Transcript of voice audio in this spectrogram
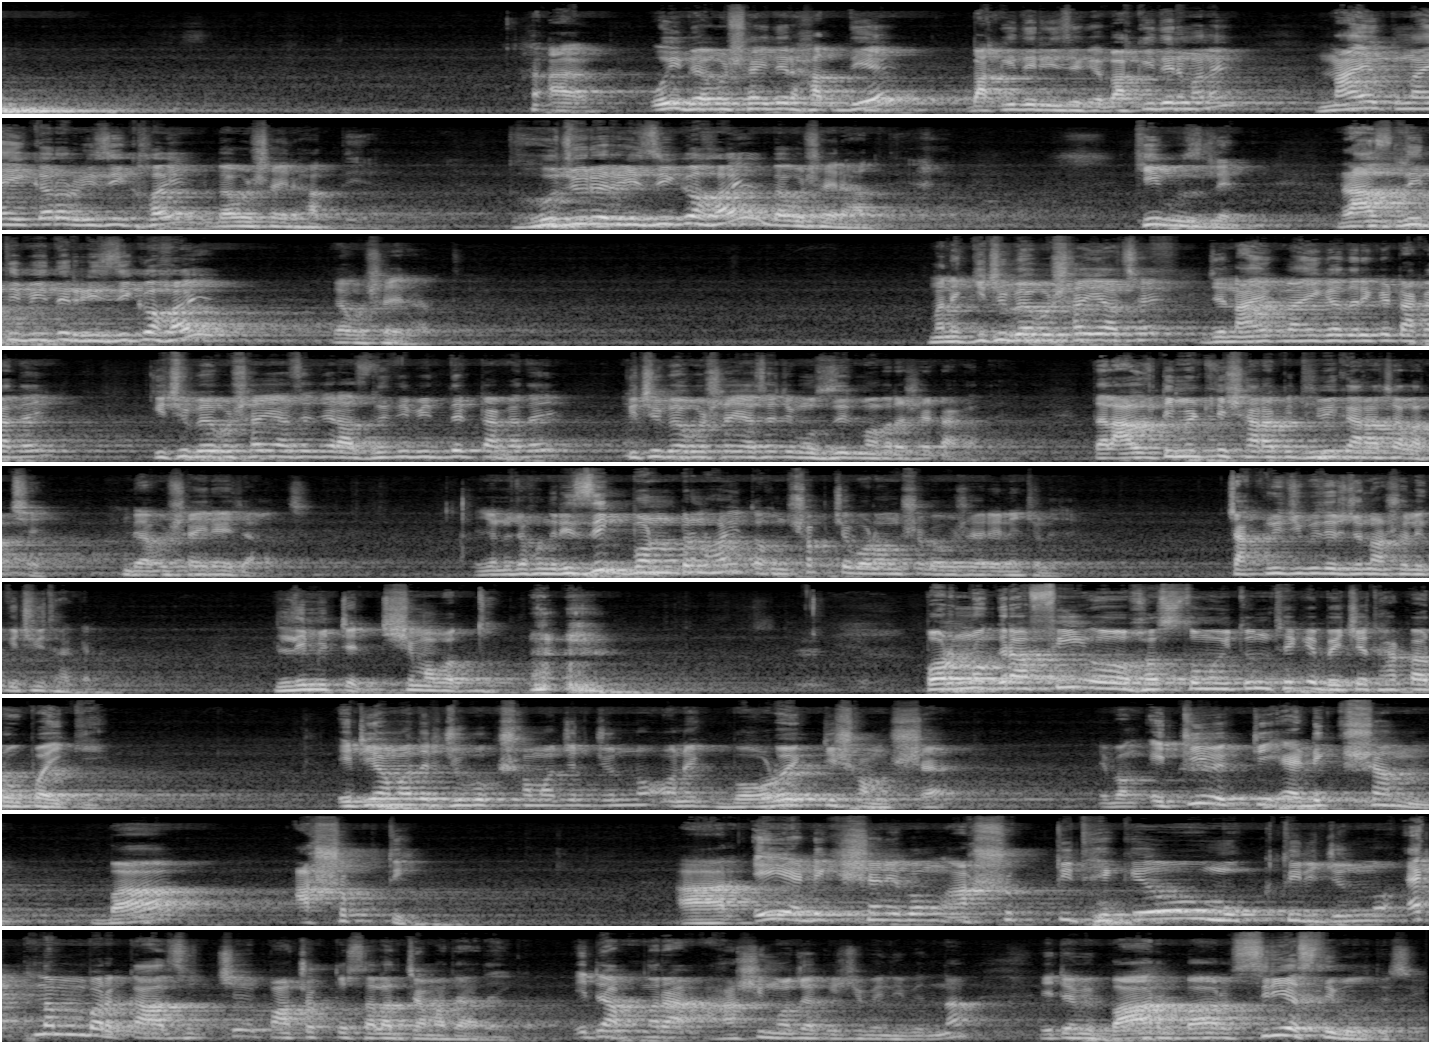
আর ওই ব্যবসায়ীদের হাত দিয়ে বাকিদের রিজিকে বাকিদের মানে নায়ক নায়িকারও রিজিক হয় ব্যবসায়ীর হাত দিয়ে। হুজুরের রিজিকও হয় ব্যবসায়ীর হাত দিয়ে। কি বুঝলেন? রাজনীতিবিদের রিজিকও হয় ব্যবসায়ীর হাত দিয়ে। মানে কিছু ব্যবসায়ী আছে যে নায়ক নায়িকাদেরকে টাকা দেয়, কিছু ব্যবসায়ী আছে যে রাজনীতিবিদদের টাকা দেয়, কিছু ব্যবসায়ী আছে যে মসজিদ মাদ্রাসায় টাকা দেয়। তাহলে আলটিমেটলি সারা পৃথিবী কারা চালাচ্ছে? ব্যবসায়ীরাই চালাচ্ছে। এই জন্য যখন রিজিক বন্টন হয়, তখন সবচেয়ে বড় অংশ ব্যবসায়ীরা নিয়ে চলে যায়। চাকরিজীবীদের জন্য আসলে কিছুই থাকে না। লিমিটেড সীমাবদ্ধ। পর্নোগ্রাফি ও হস্তমৈথুন থেকে বেঁচে থাকার উপায় কী? এটি আমাদের যুবক সমাজের জন্য অনেক বড় একটি সমস্যা এবং এটিও একটি অ্যাডিকশান বা আসক্তি। আর এই অ্যাডিকশান এবং আসক্তি থেকেও মুক্তির জন্য এক নম্বর কাজ হচ্ছে পাঁচক্ত সালাদ জামাতে আদায় করা। এটা আপনারা হাসি মজাক হিসেবে নেবেন না। এটা আমি বারবার সিরিয়াসলি বলতেছি।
